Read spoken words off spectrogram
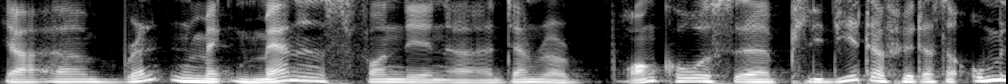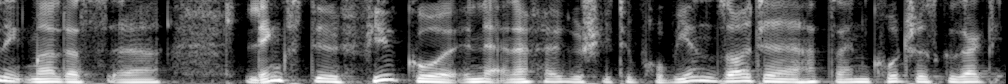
Ja, äh, Brandon McManus von den äh, Denver Broncos äh, plädiert dafür, dass er unbedingt mal das äh, längste Field Goal in der NFL-Geschichte probieren sollte. Er hat seinen Coaches gesagt,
